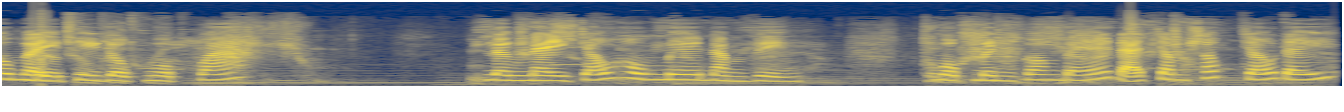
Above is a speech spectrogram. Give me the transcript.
không vậy thì đột ngột quá. Lần này cháu hôn mê nằm viện. Một mình con bé đã chăm sóc cháu đấy.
